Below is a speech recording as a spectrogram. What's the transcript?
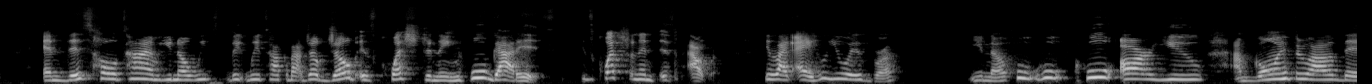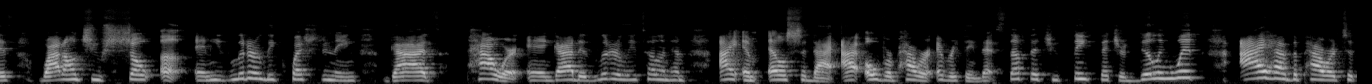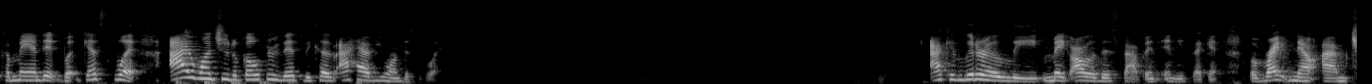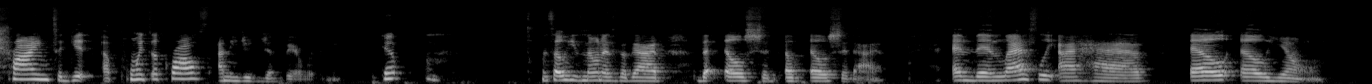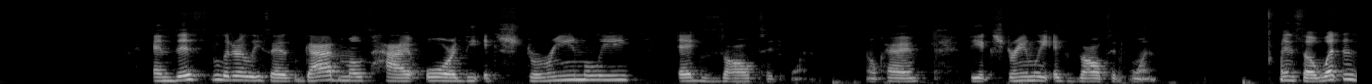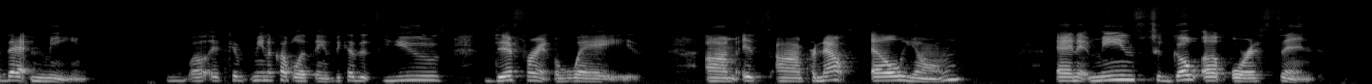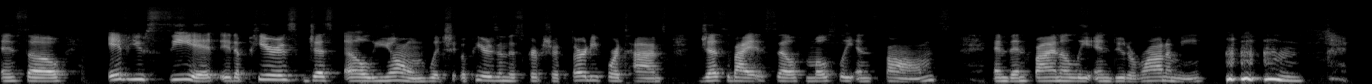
And this whole time, you know, we we talk about Job. Job is questioning who God is. He's questioning his power. He's like, "Hey, who you is, bruh? You know, who who who are you? I'm going through all of this. Why don't you show up?" And he's literally questioning God's power. And God is literally telling him, I am El Shaddai. I overpower everything. That stuff that you think that you're dealing with, I have the power to command it. But guess what? I want you to go through this because I have you on display. I could literally make all of this stop in any second. But right now, I'm trying to get a point across. I need you to just bear with me. Yep. And so he's known as the God, the El Shad- of El Shaddai. And then lastly, I have El Elyon. And this literally says God Most High or the extremely exalted one. Okay? The extremely exalted one. And so, what does that mean? Well, it could mean a couple of things because it's used different ways. Um, it's uh, pronounced Elyon, and it means to go up or ascend. And so, if you see it, it appears just Elyon, which appears in the scripture 34 times just by itself, mostly in Psalms, and then finally in Deuteronomy.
